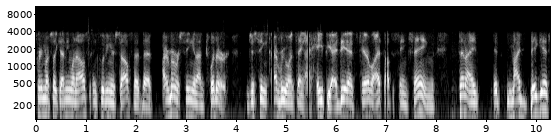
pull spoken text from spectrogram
pretty much like anyone else, including yourself. That that I remember seeing it on Twitter, just seeing everyone saying, "I hate the idea. It's terrible." I thought the same thing. Then I, it, my biggest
